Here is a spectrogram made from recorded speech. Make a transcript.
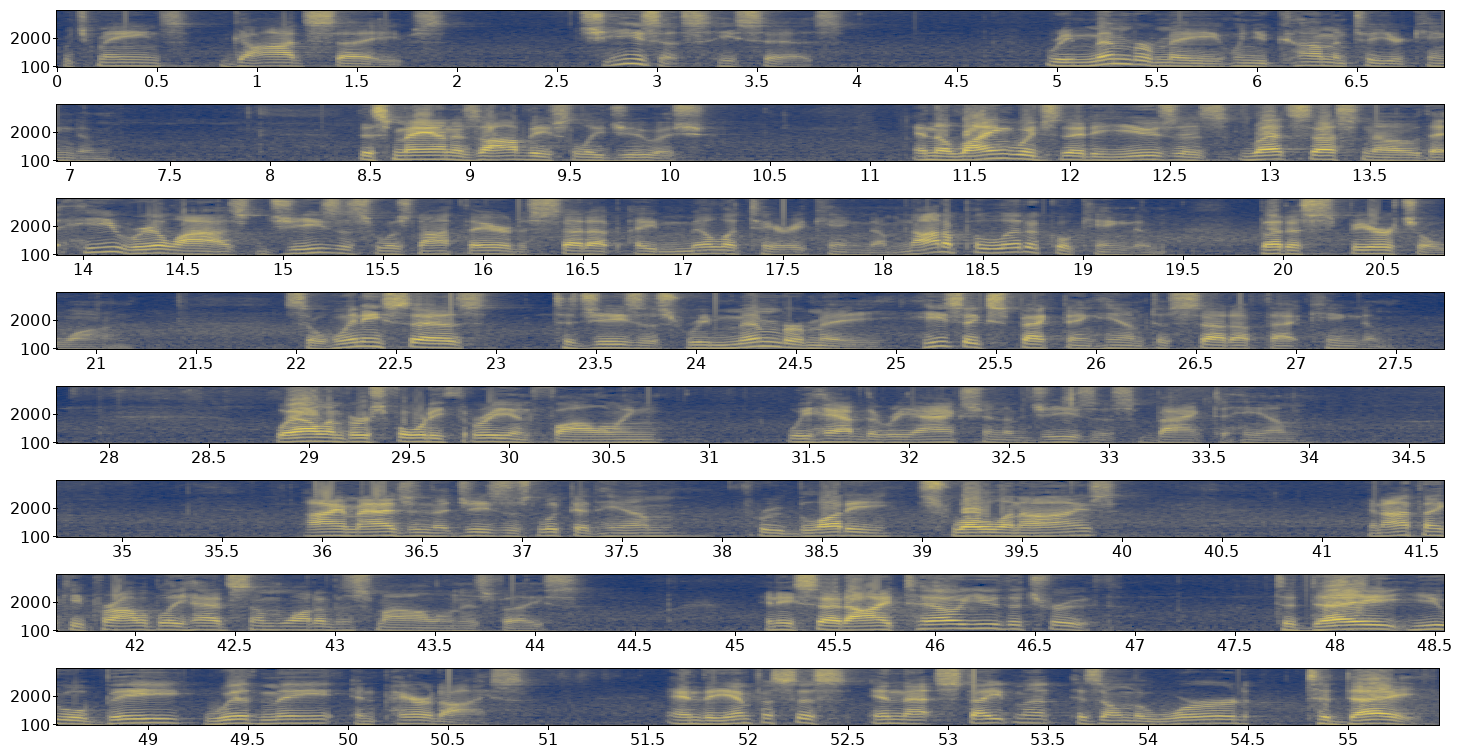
which means God saves. Jesus, he says, remember me when you come into your kingdom. This man is obviously Jewish. And the language that he uses lets us know that he realized Jesus was not there to set up a military kingdom, not a political kingdom, but a spiritual one. So when he says to Jesus, Remember me, he's expecting him to set up that kingdom. Well, in verse 43 and following, we have the reaction of Jesus back to him. I imagine that Jesus looked at him through bloody, swollen eyes and I think he probably had somewhat of a smile on his face. And he said, I tell you the truth. Today you will be with me in paradise. And the emphasis in that statement is on the word today,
